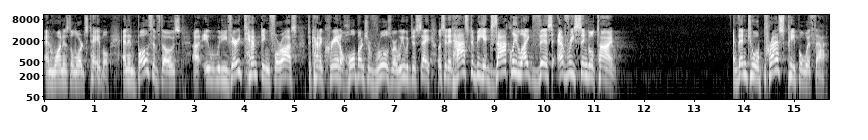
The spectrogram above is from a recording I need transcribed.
and one is the Lord's table. And in both of those, uh, it would be very tempting for us to kind of create a whole bunch of rules where we would just say, listen, it has to be exactly like this every single time. And then to oppress people with that.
